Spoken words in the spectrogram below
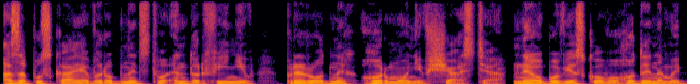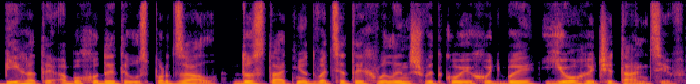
а запускає виробництво ендорфінів, природних гормонів щастя. Не обов'язково годинами бігати або ходити у спортзал. Достатньо 20 хвилин швидкої ходьби, йоги чи танців.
